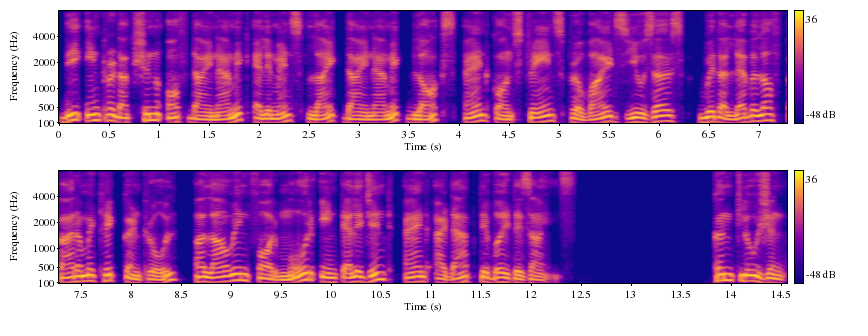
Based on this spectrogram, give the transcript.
the introduction of dynamic elements like dynamic blocks and constraints provides users with a level of parametric control, allowing for more intelligent and adaptable designs. Conclusion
